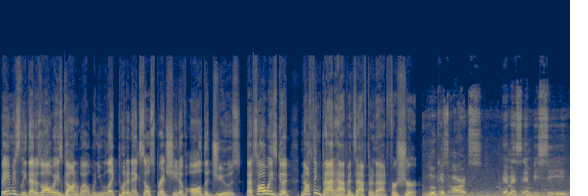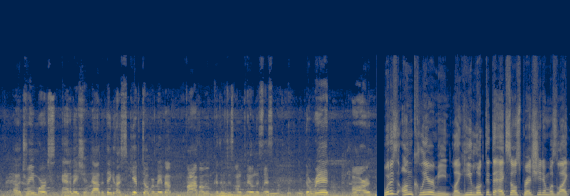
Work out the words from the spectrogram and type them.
famously, that has always gone well. When you, like, put an Excel spreadsheet of all the Jews, that's always good. Nothing bad happens after that, for sure. Lucas Arts, MSNBC, uh, DreamWorks Animation. Now the thing is, I skipped over maybe about five of them because it was just unclear on this list. The red are What does unclear mean? Like he looked at the Excel spreadsheet and was like,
